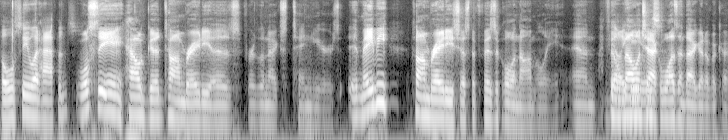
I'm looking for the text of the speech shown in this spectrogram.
But we'll see what happens. We'll see how good Tom Brady is for the next 10 years. It maybe Tom Brady's just a physical anomaly, and Bill like Belichick wasn't that good of a coach.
